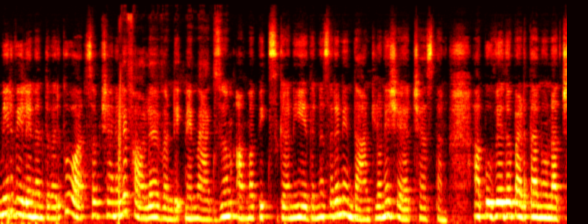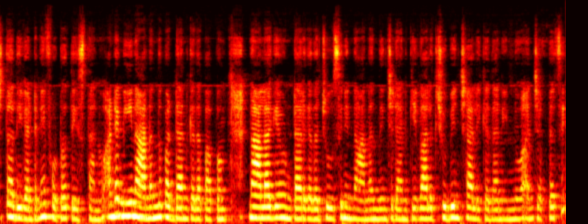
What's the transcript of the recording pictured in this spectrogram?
మీరు వీలైనంత వరకు వాట్సాప్ ఛానలే ఫాలో అవ్వండి. నేను మ్యాక్సిమం అమ్మ పిక్స్ కానీ ఏదైనా సరే నేను దాంట్లోనే షేర్ చేస్తాను. ఆ పువ్వు ఏదో పెడతాను నచ్చుతుంది వెంటనే ఫోటో తీస్తాను. అంటే నేను ఆనందపడ్డాను కదా పాపం. నా అలాగే ఉంటారు కదా చూసి నిన్ను ఆనందించడానికి వాళ్ళకి చూపించాలి కదా నిన్ను అని చెప్పేసి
